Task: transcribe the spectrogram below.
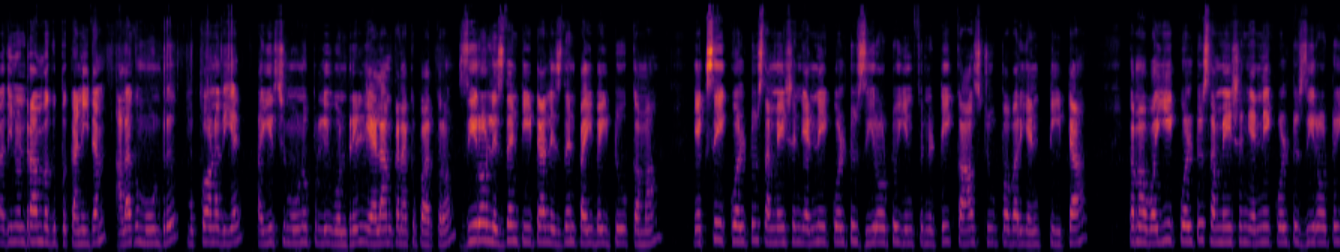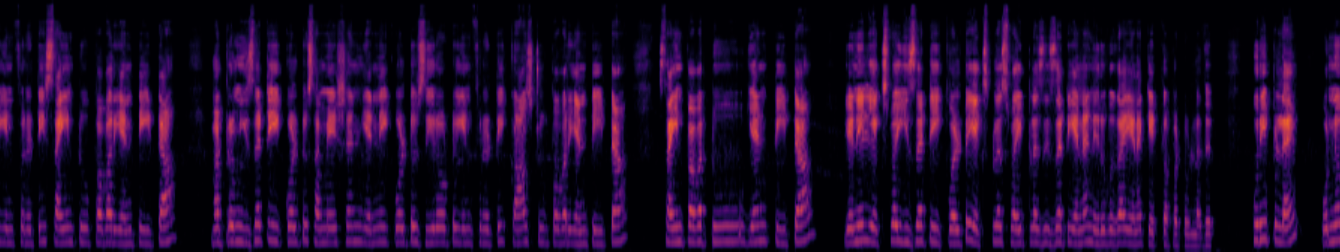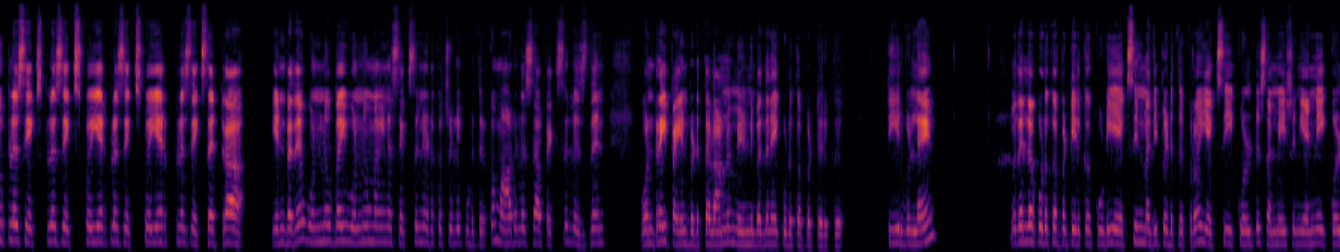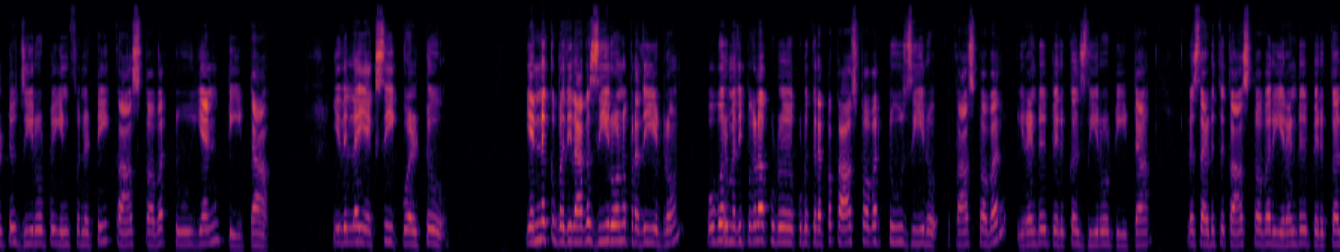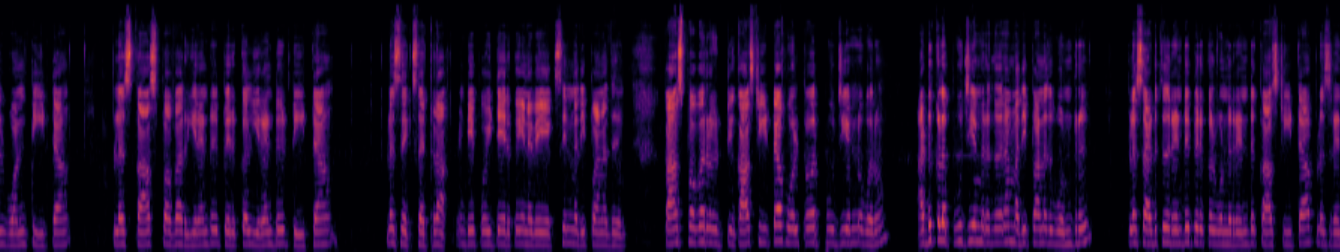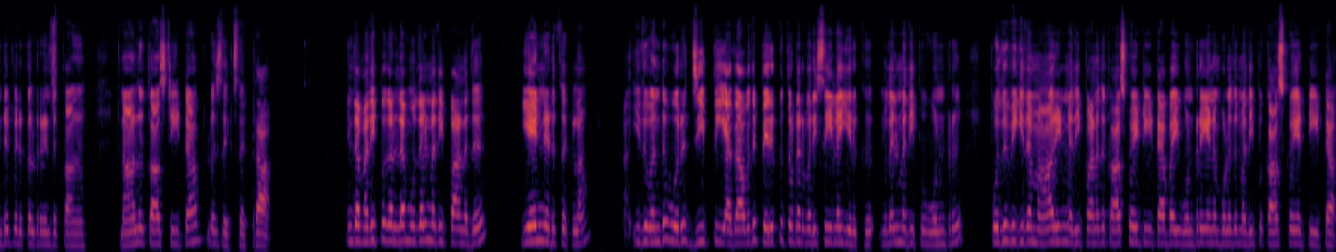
பதினொன்றாம் வகுப்பு கணிதம் அழகு மூன்று முக்கோணவியல் பயிற்சி மூணு புள்ளி ஒன்றில் ஏழாம் கணக்கு பார்க்கிறோம். Zero less than theta less than pi by two comma x equal to summation n equal to zero to infinity cos two power n theta comma y equal to summation n equal to zero to infinity sine two power n theta மற்றும் z equal to summation n equal to zero to infinity cos two power n theta sine power two n theta எனில் x y z equal to x plus y plus z என நிறுவுக என கேட்கப்பட்டுள்ளது. குறிப்பில் ஒன்று plus x plus x square plus x square plus etcetera என்பதை ஒன்று by ஒன்று மைனஸ் எக்ஸ்ன்னு எடுக்க சொல்லி கொடுத்துருக்கு. Modulus of x less than ஒன்றை பயன்படுத்தலாம்னு நிபந்தனை கொடுக்கப்பட்டிருக்கு. தீர்வில் முதல்ல கொடுக்கப்பட்டிருக்கக்கூடிய எக்ஸின் மதிப்பு எடுத்துக்கிறோம். X equal to summation n equal to zero to infinity cos power two n theta இதில் எக்ஸ் ஈக்குவல் டு எண்ணுக்கு பதிலாக ஜீரோன்னு பிரதியிடுறோம். ஒவ்வொரு மதிப்புகளாக கொடு கொடுக்குறப்ப cos power two zero cos power இரண்டு பெருக்கல் ஜீரோ டீட்டா ப்ளஸ் அடுத்து காஸ் பவர் இரண்டு பெருக்கல் one theta plus cos power இரண்டு பெருக்கல் இரண்டு டீட்டா ப்ளஸ் எக்ஸட்ரா இப்படியே போயிட்டே இருக்கும். எனவே எக்ஸின் மதிப்பானது cos power cos theta whole power பூஜ்ஜியம்னு வரும். அடுக்கில் பூஜ்ஜியம் இருந்ததுன்னா மதிப்பானது ஒன்று. ப்ளஸ் அடுத்தது ரெண்டு பெருக்கல் ஒன்று ரெண்டு காஸ் டீட்டா ப்ளஸ் ரெண்டு பெருக்கள் ரெண்டு கா நாலு காஸ் டீட்டா ப்ளஸ் எக்ஸட்ரா இந்த மதிப்புகளில் முதல் மதிப்பானது ஏன்னு எடுத்துக்கலாம். இது வந்து ஒரு ஜிபி அதாவது பெருக்கு தொடர் வரிசையில் இருக்குது முதல் மதிப்பு ஒன்று பொது விகிதம் ஆறின் மதிப்பானது காஸ்கொயர் டீட்டா பை ஒன்று எனும் பொழுது மதிப்பு காஸ்கொயர் டீட்டா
